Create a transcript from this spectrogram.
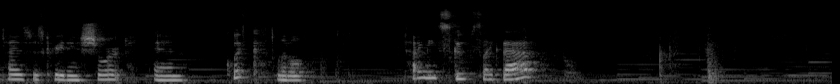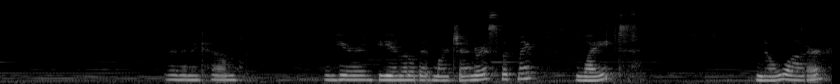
Sometimes just creating short and quick little tiny scoops like that. I'm gonna come in here and be a little bit more generous with my white, no water.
